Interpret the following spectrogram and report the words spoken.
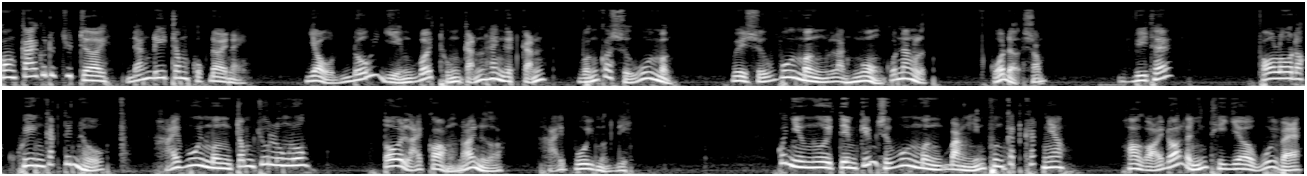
Con cái của Đức Chúa Trời đang đi trong cuộc đời này, dầu đối diện với thuận cảnh hay nghịch cảnh, vẫn có sự vui mừng, vì sự vui mừng là nguồn của năng lực, của đời sống. Vì thế, Phaolô đã khuyên các tín hữu, hãy vui mừng trong Chúa luôn luôn. Tôi lại còn nói nữa, hãy vui mừng đi. Có nhiều người tìm kiếm sự vui mừng bằng những phương cách khác nhau. Họ gọi đó là những thì giờ vui vẻ.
